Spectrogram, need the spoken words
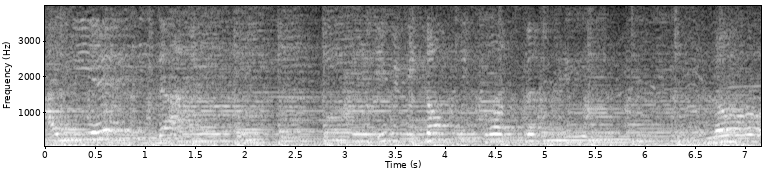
האם יהיה לי די אם היא פתאום תפרוץ בבכי לא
